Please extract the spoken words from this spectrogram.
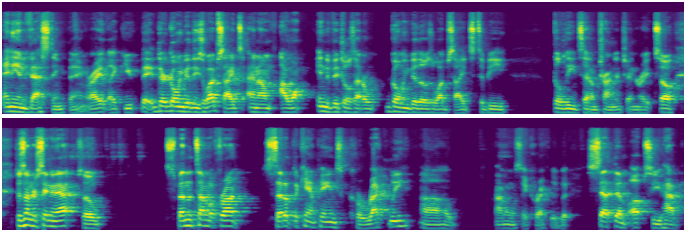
any investing thing, right? Like you, they, are going to these websites, and um, I want individuals that are going to those websites to be the leads that I'm trying to generate. So just understanding that. So spend the time up front, set up the campaigns correctly. Uh, I don't want to say correctly, but set them up so you have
